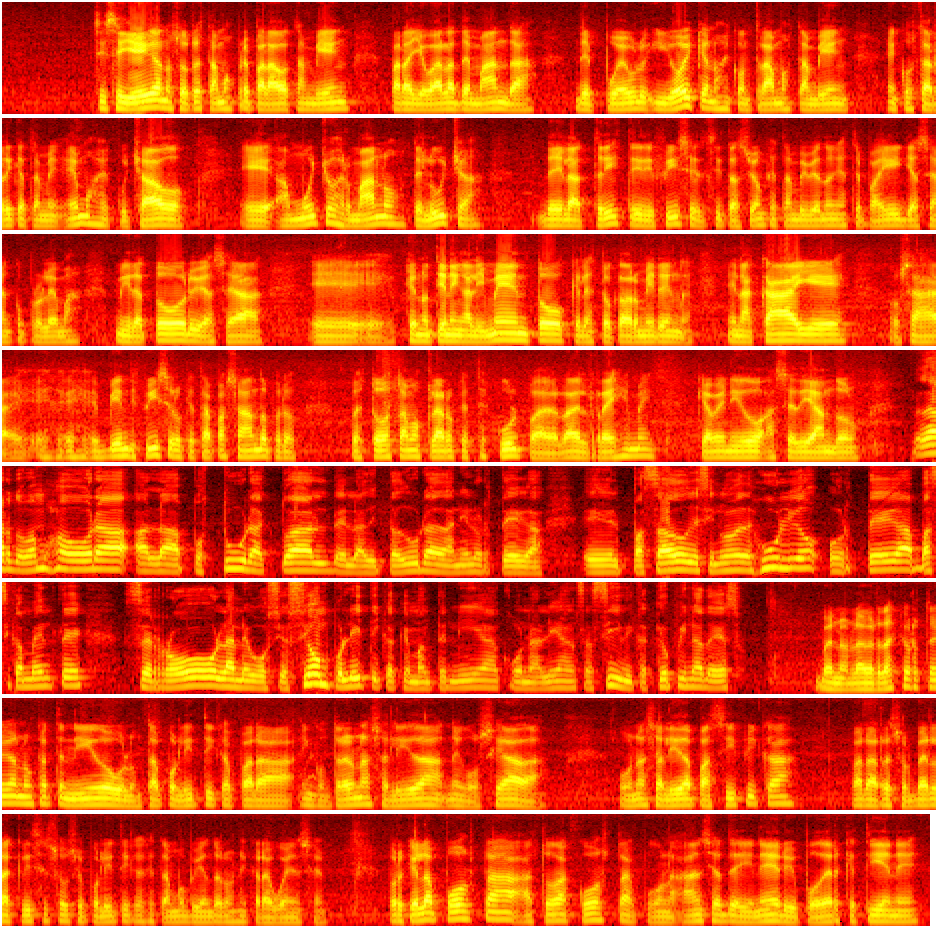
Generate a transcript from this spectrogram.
si se llega, nosotros estamos preparados también para llevar las demandas del pueblo y hoy que nos encontramos también en Costa Rica, también hemos escuchado eh, a muchos hermanos de lucha de la triste y difícil situación que están viviendo en este país, ya sean con problemas migratorios, ya sea eh, que no tienen alimento, que les toca dormir en, en la calle. O sea, es, bien difícil lo que está pasando, pero pues todos estamos claros que esta es culpa, ¿verdad?, del régimen que ha venido asediando. Medardo, vamos ahora a la postura actual de la dictadura de Daniel Ortega. El pasado 19 de julio, Ortega básicamente cerró la negociación política que mantenía con Alianza Cívica. ¿Qué opina de eso? Bueno, la verdad es que Ortega nunca ha tenido voluntad política para encontrar una salida negociada una salida pacífica para resolver la crisis sociopolítica que estamos viviendo los nicaragüenses. Porque él aposta a toda costa con las ansias de dinero y poder que tiene,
